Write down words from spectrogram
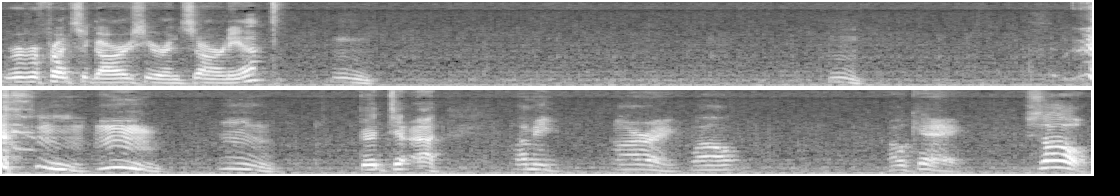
Riverfront Cigars here in Sarnia. Hmm. Hmm. mm. Mm. Good. To, uh, let me. All right. Well. Okay, so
